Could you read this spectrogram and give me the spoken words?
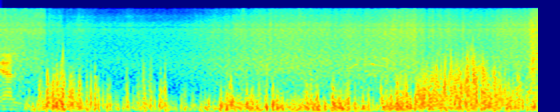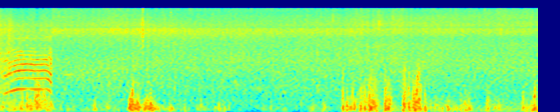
Real.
